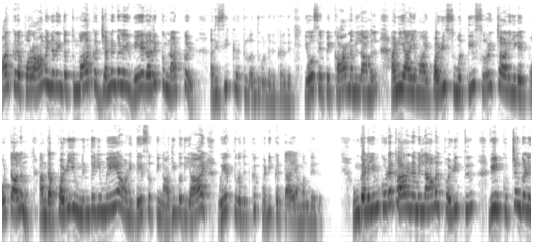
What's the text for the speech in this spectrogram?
பார்க்கிற பொறாமை நிறைந்த துன்மார்க்க ஜனங்களை வேறறுக்கும் நாட்கள் அது சீக்கிரத்தில் வந்து கொண்டிருக்கிறது. யோசிப்பை காரணமில்லாமல் அநியாயமாய் பழி சுமத்தி சிறைச்சாலையிலே போட்டாலும் அந்த பழியும் நிந்தையுமே அவனை தேசத்தின் அதிபதியாய் உயர்த்துவதற்கு படிக்கட்டாய் அமர்ந்தது. உங்களையும் கூட காரணமில்லாமல் பழித்து வீண் குற்றங்களை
